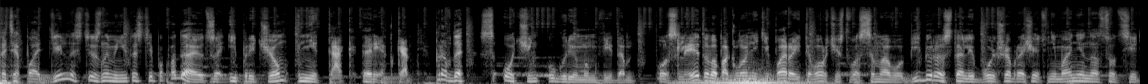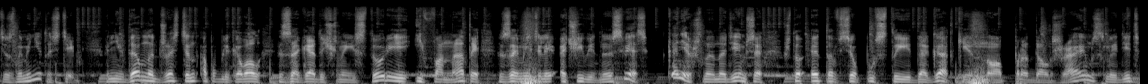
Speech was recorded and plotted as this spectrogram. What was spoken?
хотя по отдельности знаменитости попадаются, и причем не так редко. Правда, с очень угрюмым видом. После этого поклонники пары и творчества самого Бибера стали больше обращать внимание на соцсети знаменитостей. Недавно Джастин опубликовал загадочные истории, и фанаты заметили очевидную связь. Конечно, надеемся, что это все пустые догадки, но продолжаем следить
